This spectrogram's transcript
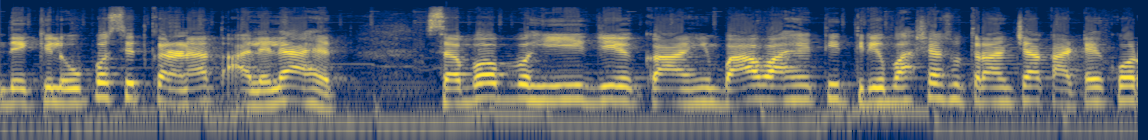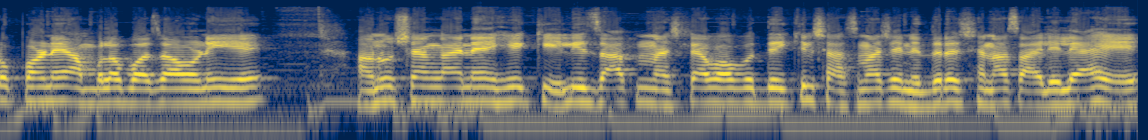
देखील उपस्थित करण्यात आलेले आहेत. सबब ही जी काही बाब आहे ती त्रिभाषा सूत्रांच्या काटेकोरपणे अंमलबजावणी हे अनुषंगाने हे केली जात नसल्याबाबत देखील शासनाच्या निदर्शनास आलेले आहे.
